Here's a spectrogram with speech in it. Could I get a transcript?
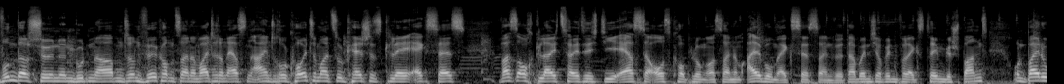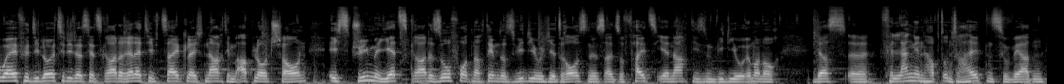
wunderschönen guten Abend und willkommen zu einem weiteren ersten Eindruck. Heute mal zu Cassius Clay Access, was auch gleichzeitig die erste Auskopplung aus seinem Album Access sein wird. Da bin ich auf jeden Fall extrem gespannt. Und by the way, für die Leute, die das jetzt gerade relativ zeitgleich nach dem Upload schauen, ich streame jetzt gerade sofort, nachdem das Video hier draußen ist. Also falls ihr nach diesem Video immer noch das äh, Verlangen habt, unterhalten zu werden,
